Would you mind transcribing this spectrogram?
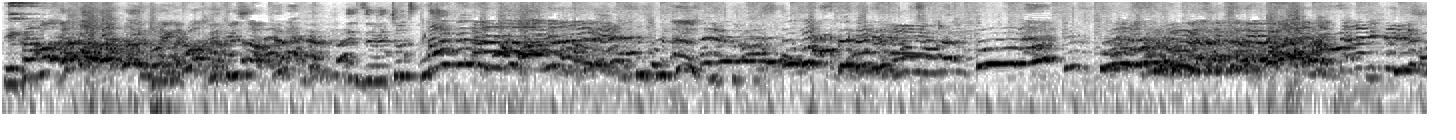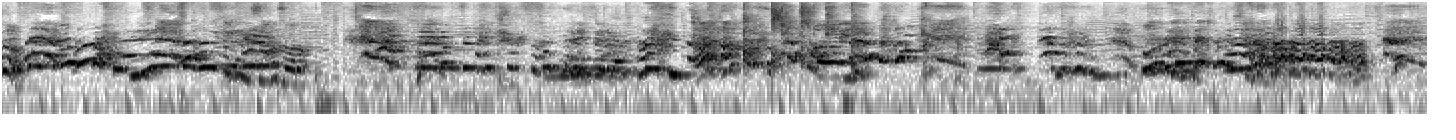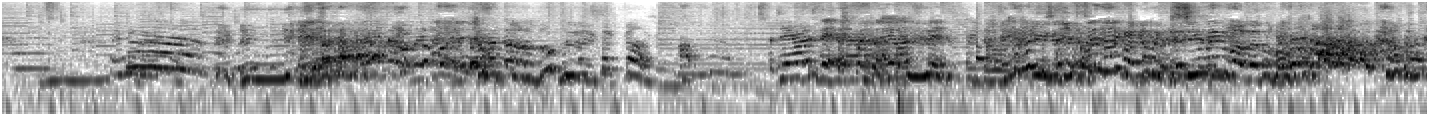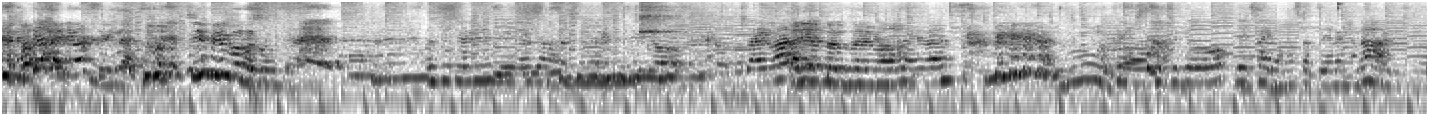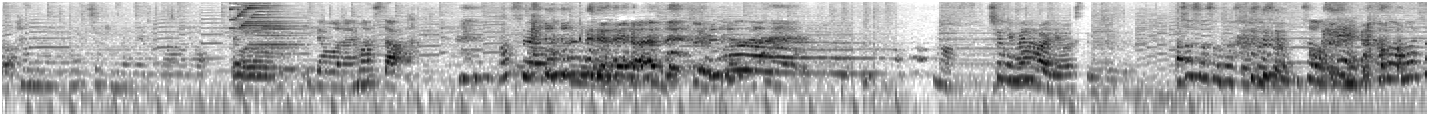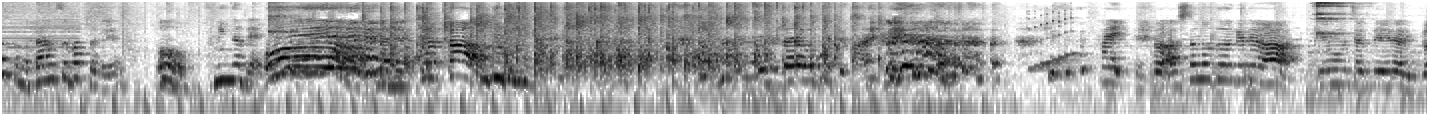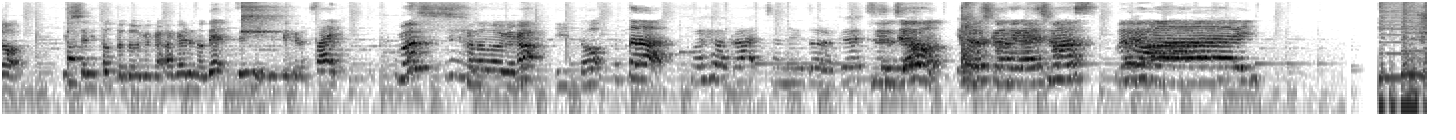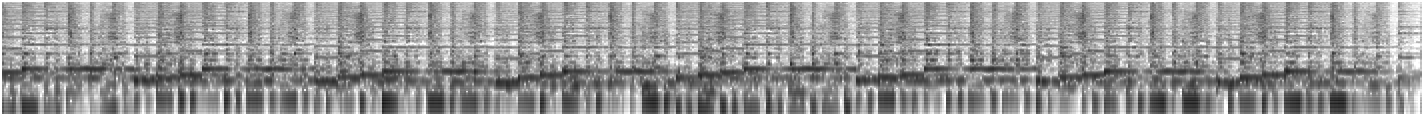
でかっびじめまして。初めまして一瞬誰かが新メンバーだと思った。入ります。みたいな新メンバーだと思った。お久しぶりです。皆さんおめでとうございます。ありがとうございます。ありがとうございます。卒業で最後の撮影だから、ちょっと初めてね、初期のメンバーの来てもらいました。ます。よ初期メンバーに合わせてみたいな。あ、そうそうそうそうそうそう そう。そうで、このもう一つのダンスバトルをみんなでおーやる。やった絶対覚えてない はい、えっと、明日の動画では、ゆうももちゃんとゆなりと一緒に撮った動画が上がるので、ぜひ見てください。もし、この動画がいいと思ったら、高評価チャンネル登録通知オンよろしくお願いします。バイバーイ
